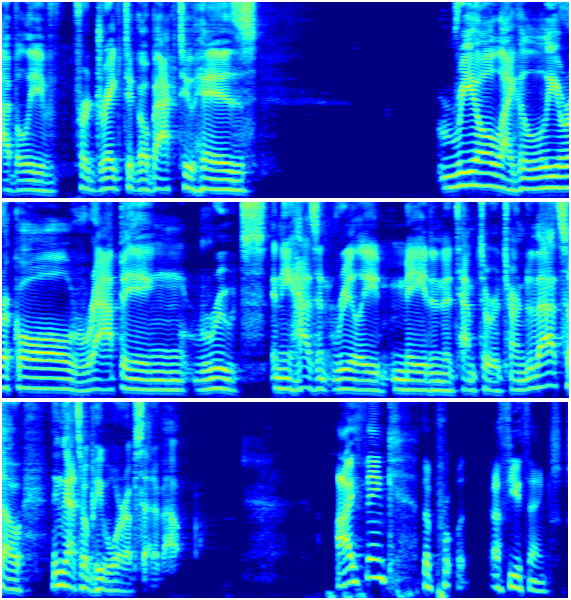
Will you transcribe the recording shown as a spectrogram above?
I believe, for Drake to go back to his real, like lyrical rapping roots, and he hasn't really made an attempt to return to that. So I think that's what people were upset about. I think the a few things.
